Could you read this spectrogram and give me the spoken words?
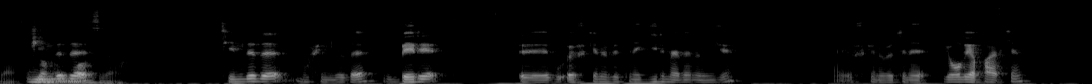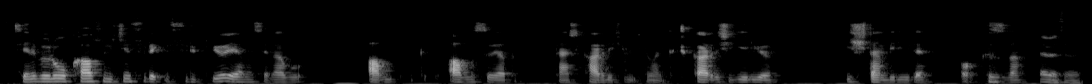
Ya, filmde de ya. filmde de bu filmde de Beri e, bu öfke nöbetine girmeden önce yani öfke nöbetine yol yaparken seni böyle o kaosun için sürekli sürüklüyor ya mesela bu ab, ablası veya karşı kardeşi büyük ihtimal küçük kardeşi geliyor işten biriyle o kızla. Evet evet.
